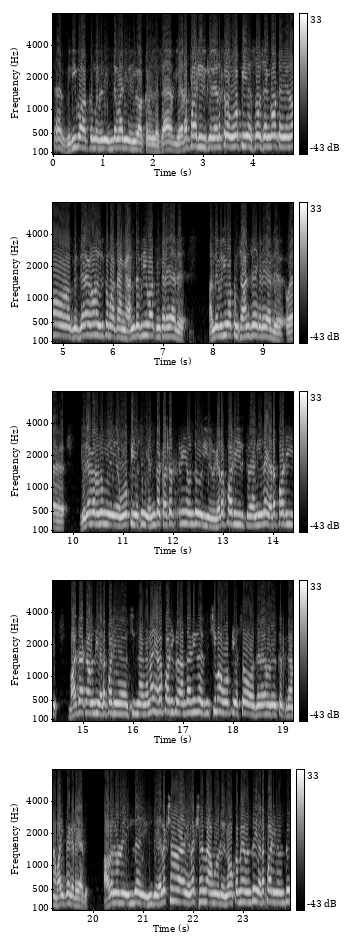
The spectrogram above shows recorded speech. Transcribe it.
சார் விரிவாக்கம் இந்த மாதிரி விரிவாக்கம் இல்லை சார். எடப்பாடி இருக்கிற இடத்துல ஓபிஎஸ்ஸோ செங்கோட்டையனோ தினகரனும் இருக்க மாட்டாங்க. அந்த விரிவாக்கம் கிடையாது. அந்த விரிவாக்கம் சான்ஸே கிடையாது. தினகரனும் ஓபிஎஸும் எந்த கட்டத்துலையும் வந்து எடப்பாடி இருக்கிற அணினா எடப்பாடி பாஜக வந்து எடப்பாடியை வச்சுருந்தாங்கன்னா எடப்பாடிக்கு அந்த அணியில் நிச்சயமாக ஓபிஎஸ்ஸோ தினகரன் இருக்கிறதுக்கான வாய்ப்பே கிடையாது. அவர்களுடைய இந்த இந்த எலெக்ஷன் எலெக்ஷனில் அவங்களுடைய நோக்கமே வந்து எடப்பாடியை வந்து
